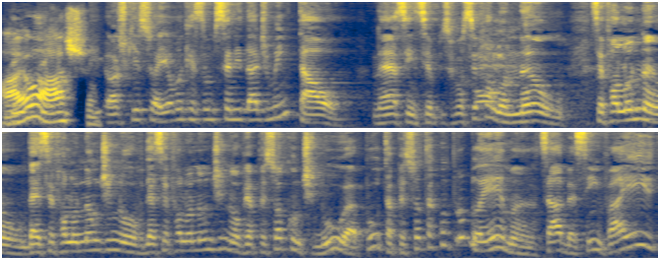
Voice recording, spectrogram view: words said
Ah, eu acho. Eu acho que isso aí é uma questão de sanidade mental, né? Assim, se, se você falou não, você falou não, daí você falou não de novo, daí você falou não de novo, e a pessoa continua, puta, a pessoa tá com problema, sabe? Assim, vai,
